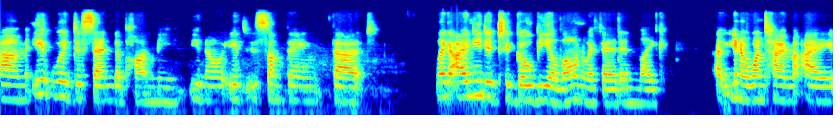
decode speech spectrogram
um, it would descend upon me you know it is something that like i needed to go be alone with it and like uh, you know one time i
